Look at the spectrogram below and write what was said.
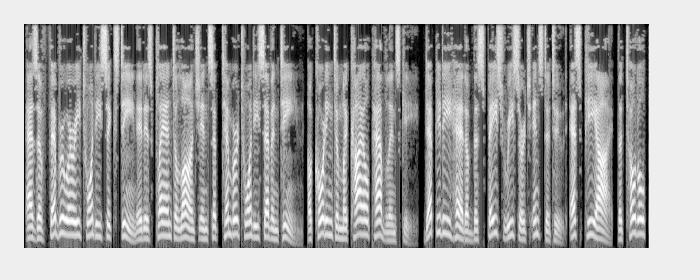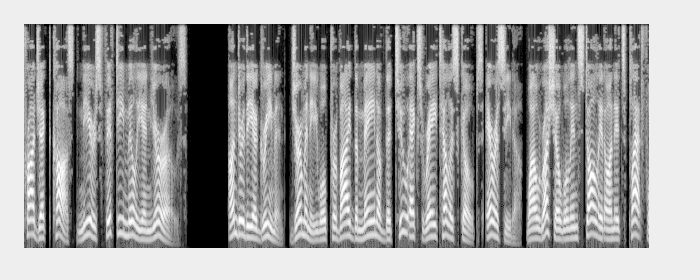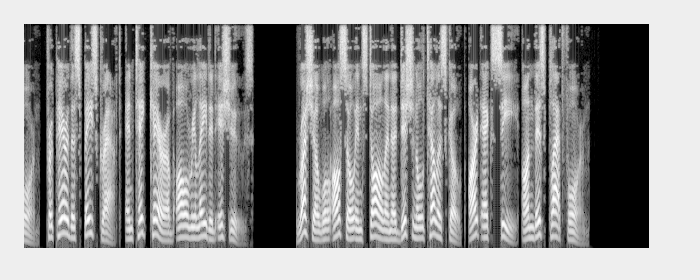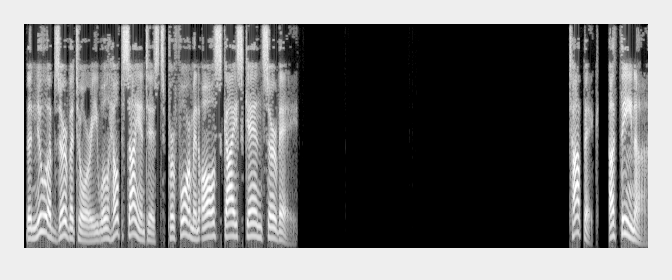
As of February 2016 it is planned to launch in September 2017, according to Mikhail Pavlinsky, deputy head of the Space Research Institute (SPI). The total project cost nears 50 million euros. Under the agreement, Germany will provide the main of the two X-ray telescopes while Russia will install it on its platform, prepare the spacecraft, and take care of all related issues. Russia will also install an additional telescope on this platform. The new observatory will help scientists perform an all-sky scan survey. Athena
